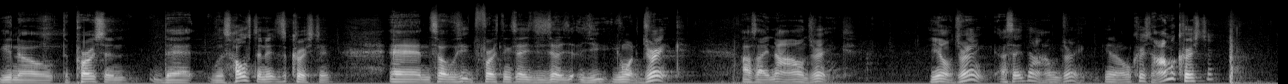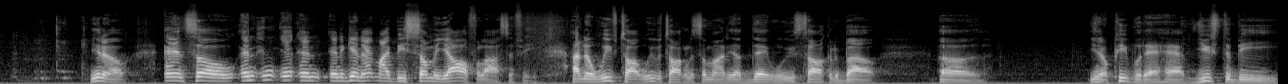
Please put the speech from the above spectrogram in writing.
you know, the person that was hosting it is a Christian. And so he, the first thing he says, you, you want to drink? I was like, no, nah, I don't drink. You don't drink? I said, no, I don't drink. You know, I'm a Christian. I'm a Christian. you know, and so, and, and, and, and again, that might be some of y'all philosophy. I know we've talked, we were talking to somebody the other day when we was talking about, uh, you know, people that have used to be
